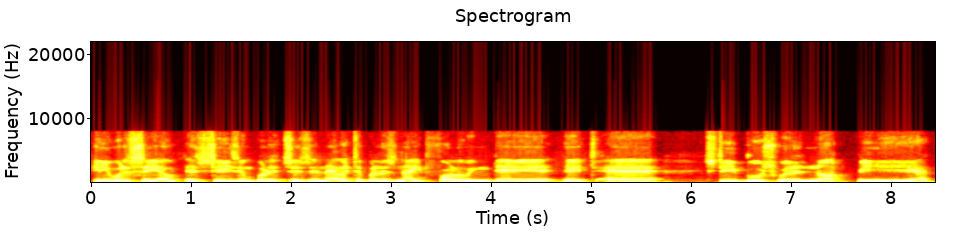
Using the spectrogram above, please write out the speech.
He will see out this season, but it's as inevitable as night following day that. Uh, Steve Bruce will not be here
